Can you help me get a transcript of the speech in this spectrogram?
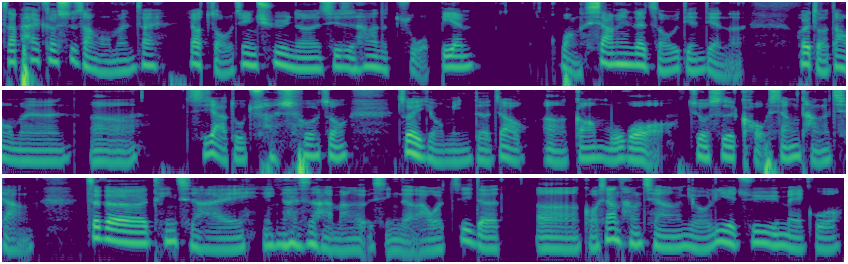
在派克市场，我们在要走进去呢，其实它的左边往下面再走一点点呢，会走到我们呃西雅图传说中最有名的叫呃高姆沃，就是口香糖墙。这个听起来应该是还蛮恶心的啦。我记得，呃，口香糖墙有列居于美国，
